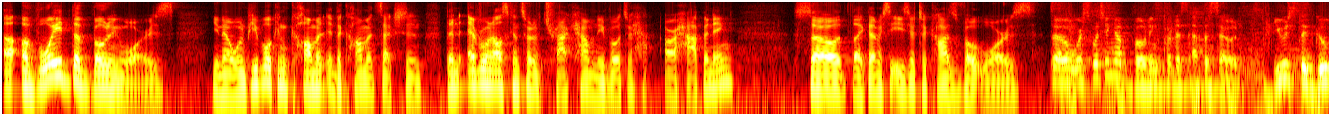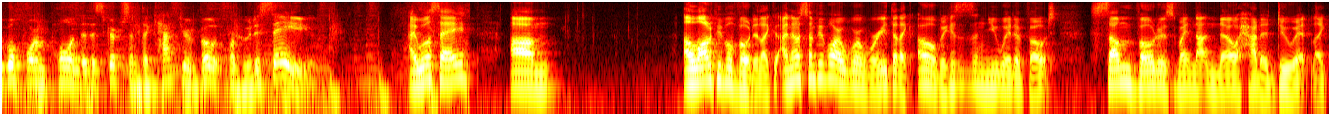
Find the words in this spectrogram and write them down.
uh, avoid the voting wars. You know, when people can comment in the comment section, then everyone else can sort of track how many votes are ha- are happening. So like that makes it easier to cause vote wars. So we're switching up voting for this episode. Use the Google form poll in the description to cast your vote for who to save. I will say, um, a lot of people voted. Like I know some people are were worried that like, oh, because it's a new way to vote, some voters might not know how to do it. Like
